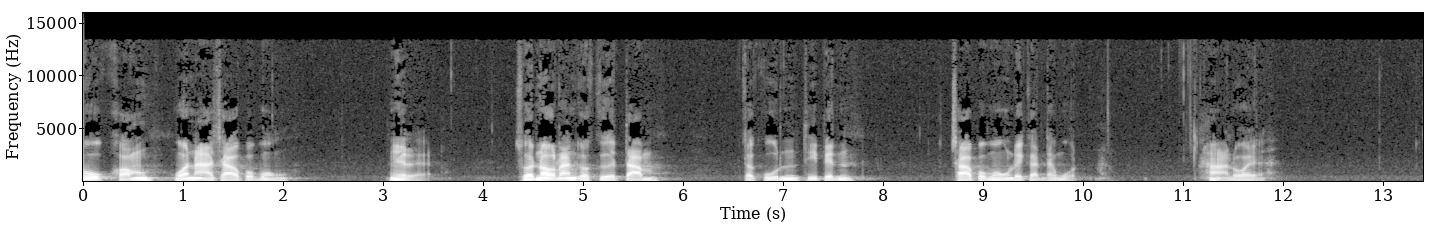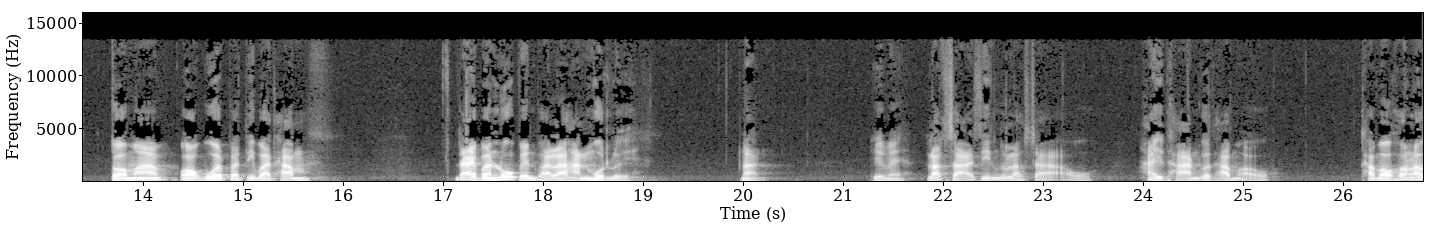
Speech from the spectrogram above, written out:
ลูกของหัวหน้าชาวประมงนี่แหละ ส่วนนอกนั้นก็เกิดตามตระกูลที่เป็นชาวประมงด้วยกันทั้งหมด ห้าร้อยต่อมาออกบวชปฏิบัติธรรม ได้บรรลุเป็นพระอรหันต์หมดเลย นั่น เห็นไหมรักษาศีลก็รักษาเอา ให้ทานก็ทำเอาทำเอาของเรา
